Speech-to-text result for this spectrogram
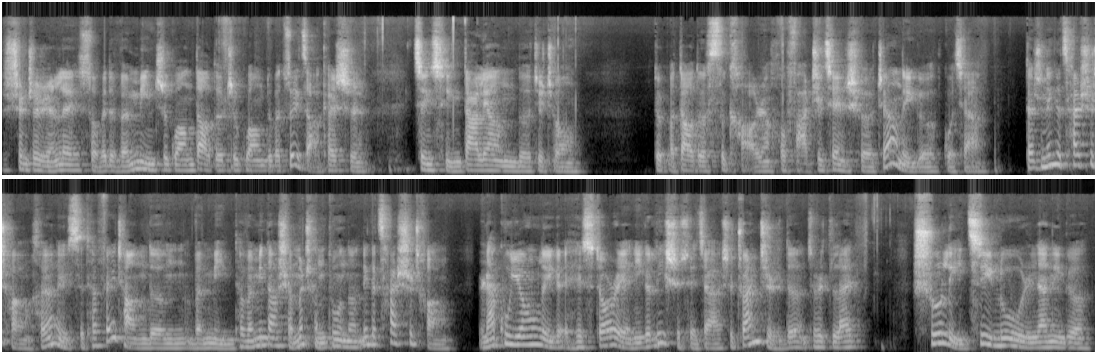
甚至人类所谓的文明之光、道德之光，对吧？最早开始进行大量的这种，对吧？道德思考，然后法治建设这样的一个国家。但是那个菜市场很有意思，它非常的文明。它文明到什么程度呢？那个菜市场。人家雇佣了一个 historian，一个历史学家，是专职的，就是来梳理记录人家那个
